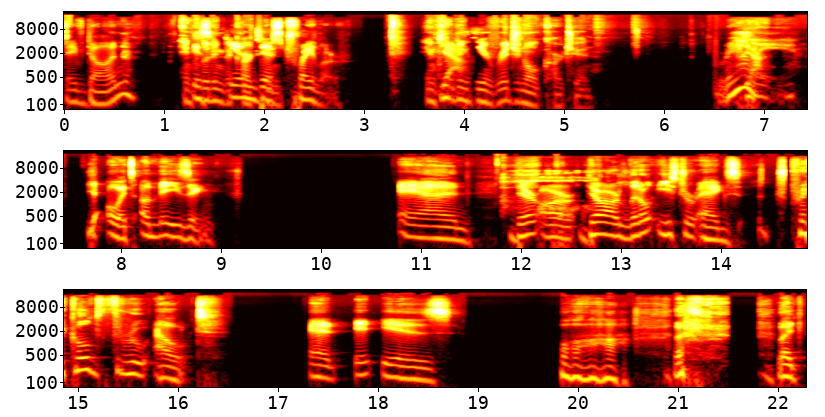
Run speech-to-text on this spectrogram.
they've done including is the in cartoon, this trailer. including the original cartoon. Really? Yeah, oh, it's amazing. And there oh. are there are little Easter eggs trickled throughout, and it is wow. like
